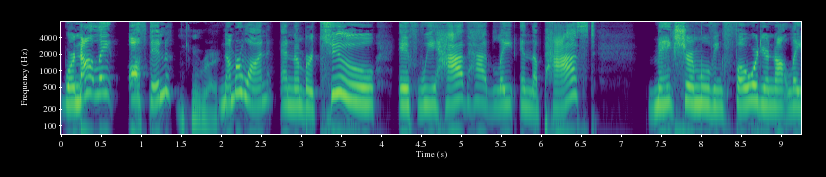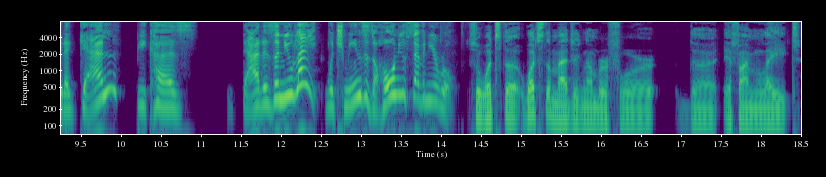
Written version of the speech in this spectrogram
we're not late often, right. number one. And number two, if we have had late in the past, make sure moving forward you're not late again because that is a new late, which means it's a whole new seven year rule. So what's the what's the magic number for the if I'm late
